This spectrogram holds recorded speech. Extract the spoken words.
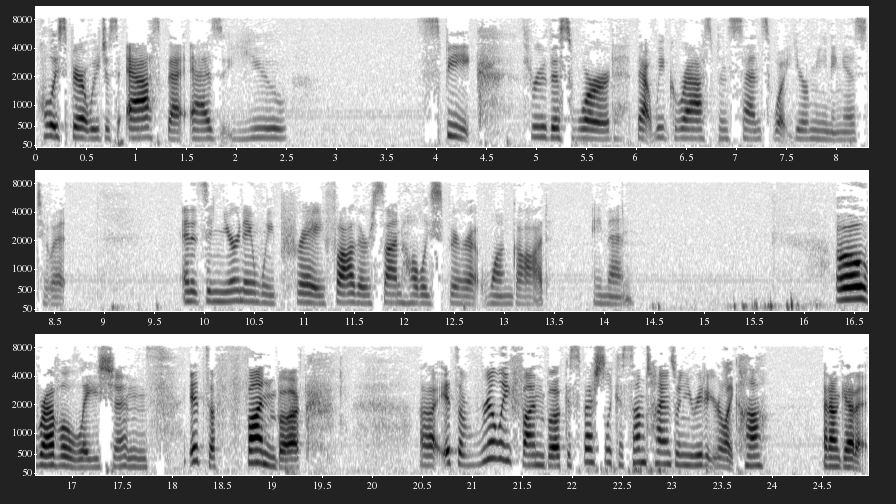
Holy Spirit, we just ask that as you speak through this word, that we grasp and sense what your meaning is to it. And it's in your name we pray, Father, Son, Holy Spirit, one God. Amen. Oh, Revelations. It's a fun book. Uh, it's a really fun book, especially because sometimes when you read it, you're like, huh? I don't get it.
